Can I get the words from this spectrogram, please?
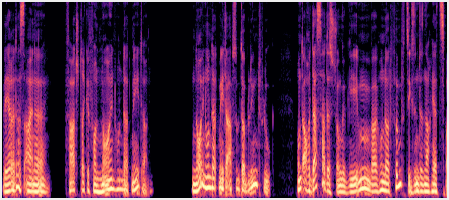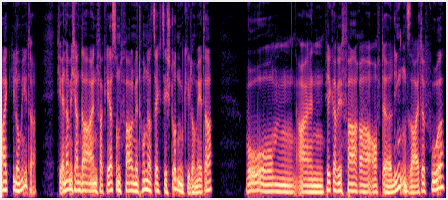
wäre das eine Fahrtstrecke von 900 Metern. 900 Meter absoluter Blindflug. Und auch das hat es schon gegeben. Bei 150 sind es nachher zwei Kilometer. Ich erinnere mich an da einen Verkehrsunfall mit 160 Stundenkilometer, wo hm, ein Pkw-Fahrer auf der linken Seite fuhr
